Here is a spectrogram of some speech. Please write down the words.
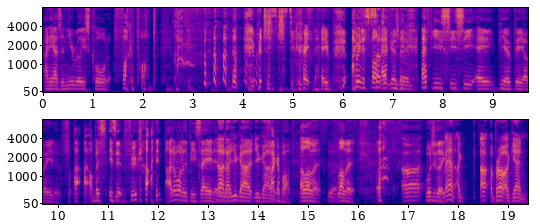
and he has a new release called Fuck a Pop. which is just a great name. I mean, it's Such a good name. F U C C A P O P. I mean, f- I, I, I'm a, is it Fuka? I, I don't want to be saying it. No, no, you got it. You got it. Vagabond. I love it. Yeah. Love it. Uh, What do you think? man, I, uh, bro, again,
